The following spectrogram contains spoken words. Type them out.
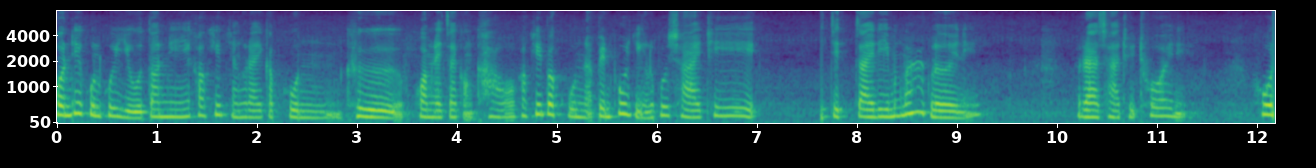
คนที่คุณคุยอยู่ตอนนี้เขาคิดอย่างไรกับคุณ คือความในใจของเขา เขาคิดว่าคุณเป็นผู้หญิงหรือผู้ชายที่ จิตใจดีมากๆเลยนี่ ราชาถือถ้วยนี่ คุณ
